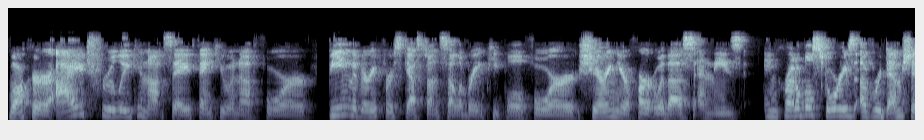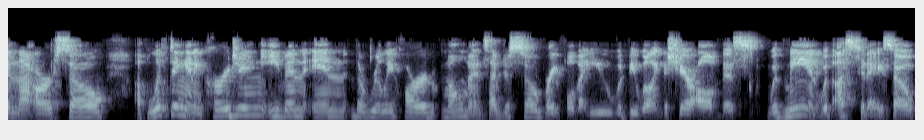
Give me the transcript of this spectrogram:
Walker, I truly cannot say thank you enough for being the very first guest on Celebrate People, for sharing your heart with us and these incredible stories of redemption that are so uplifting and encouraging, even in the really hard moments. I'm just so grateful that you would be willing to share all of this with me and with us today. So,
